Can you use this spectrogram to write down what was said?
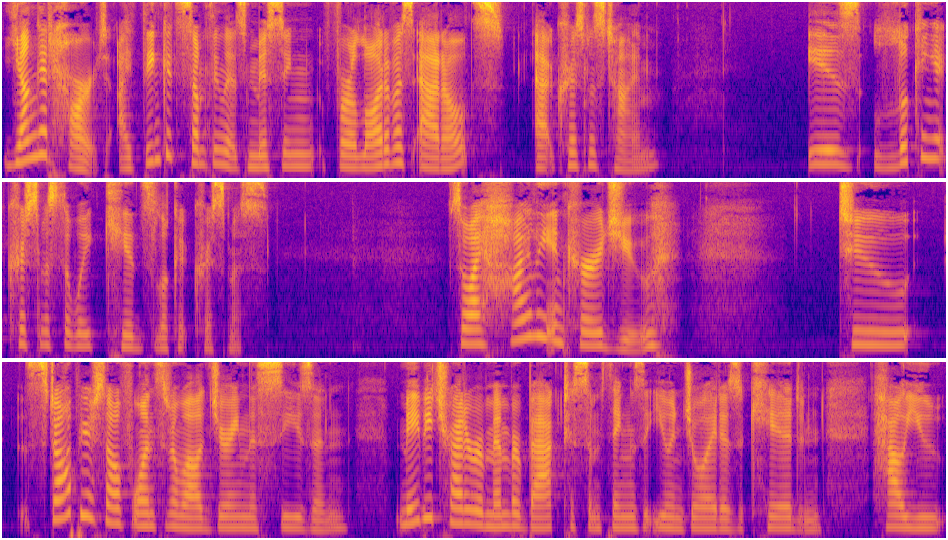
young at heart, I think it's something that's missing for a lot of us adults at Christmas time is looking at Christmas the way kids look at Christmas. So I highly encourage you to stop yourself once in a while during this season. Maybe try to remember back to some things that you enjoyed as a kid and how you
